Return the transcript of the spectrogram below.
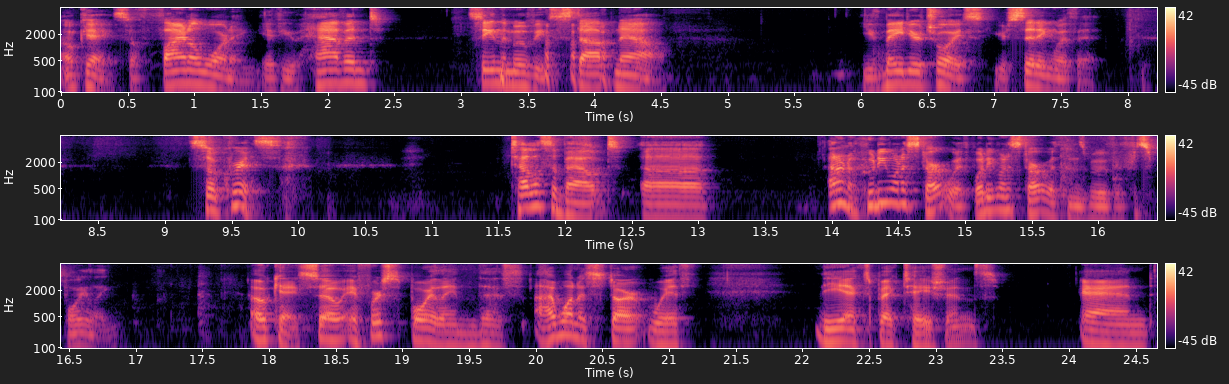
Okay, so final warning. If you haven't seen the movie, stop now. You've made your choice, you're sitting with it. So, Chris, tell us about, uh, I don't know, who do you want to start with? What do you want to start with in this movie for spoiling? Okay, so if we're spoiling this, I want to start with the expectations and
